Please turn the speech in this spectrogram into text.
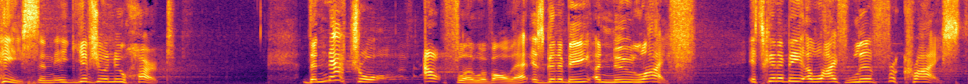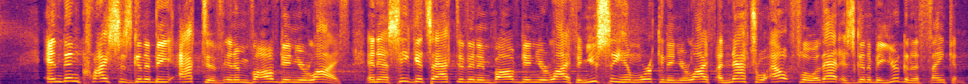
peace and He gives you a new heart. The natural outflow of all that is going to be a new life. It's going to be a life lived for Christ. And then Christ is going to be active and involved in your life. And as He gets active and involved in your life, and you see Him working in your life, a natural outflow of that is going to be you're going to thank Him.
